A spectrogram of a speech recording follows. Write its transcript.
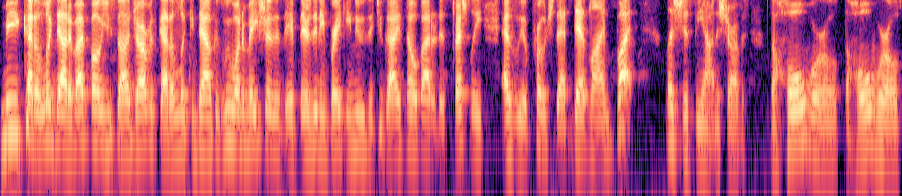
me kind of look down at my phone. You saw Jarvis kind of looking down because we want to make sure that if there's any breaking news that you guys know about it, especially as we approach that deadline. But let's just be honest, Jarvis. The whole world, the whole world,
